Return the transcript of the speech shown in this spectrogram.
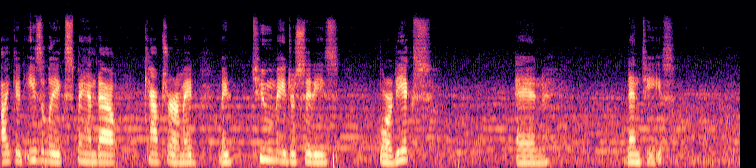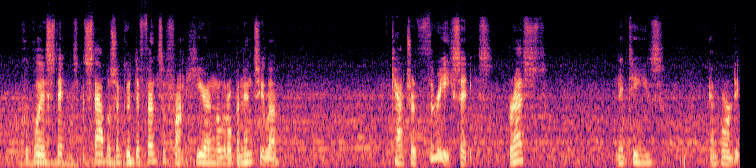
I could easily expand out, capture, and made, made two major cities, Bordeaux and Nantes. Quickly establish a good defensive front here in the little peninsula. Capture three cities, Brest, Nantes, and Bordeaux.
